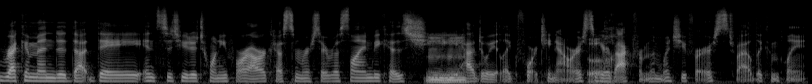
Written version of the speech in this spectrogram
recommended that they institute a 24 hour customer service line because she Mhm. had to wait like 14 hours to hear back from them when she first filed the complaint.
